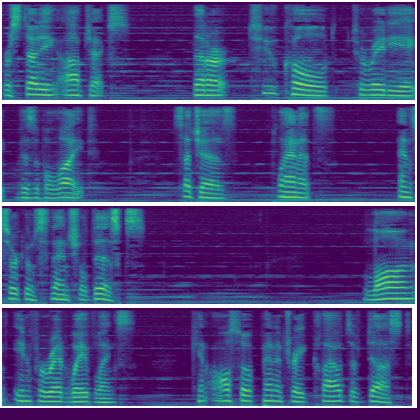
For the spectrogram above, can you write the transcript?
for studying objects that are too cold to radiate visible light, such as planets and circumstellar disks. Long infrared wavelengths can also penetrate clouds of dust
